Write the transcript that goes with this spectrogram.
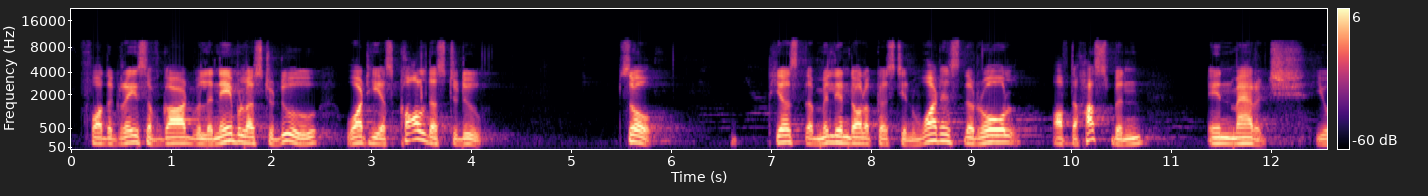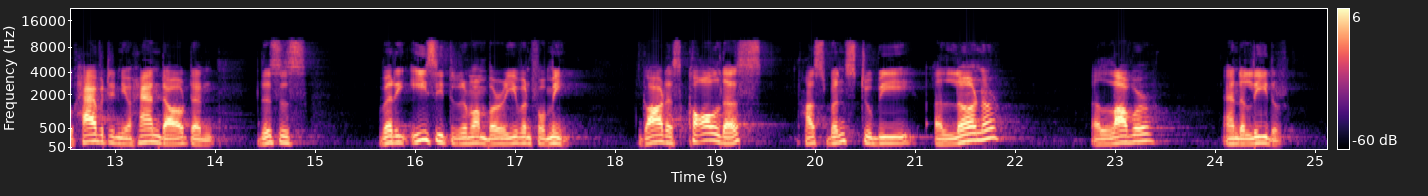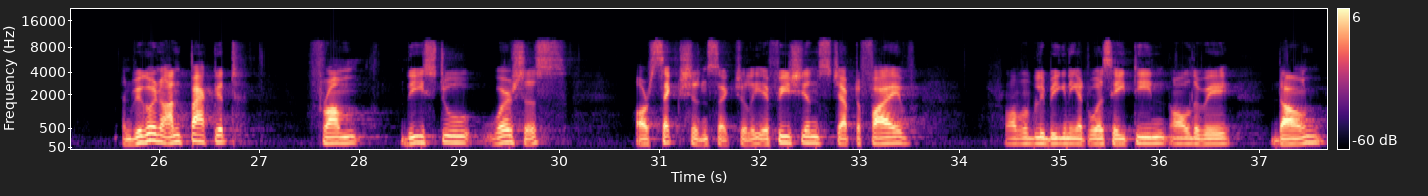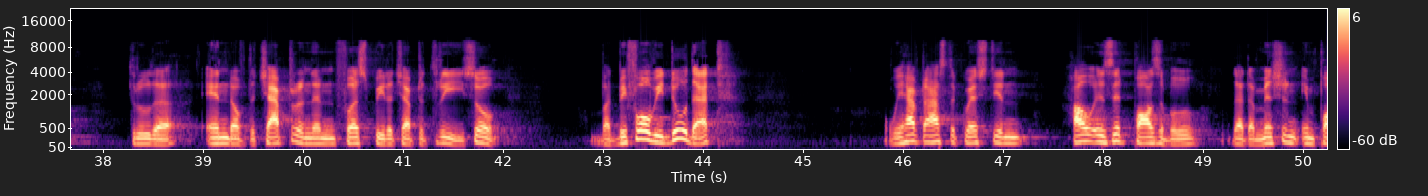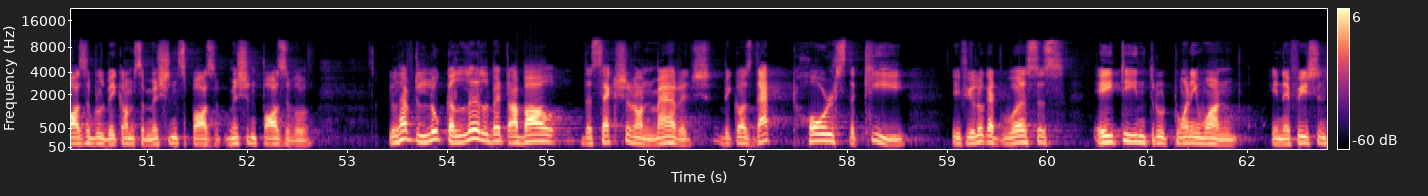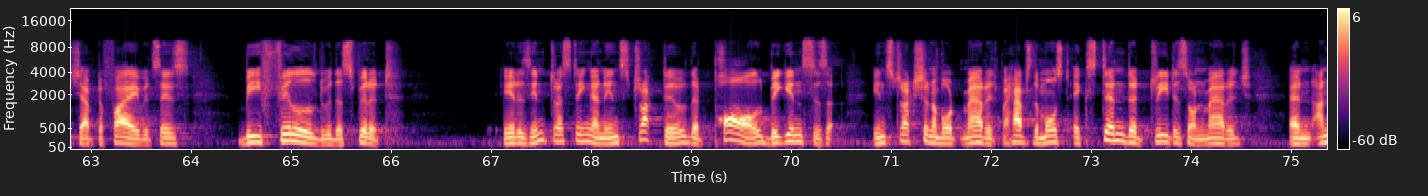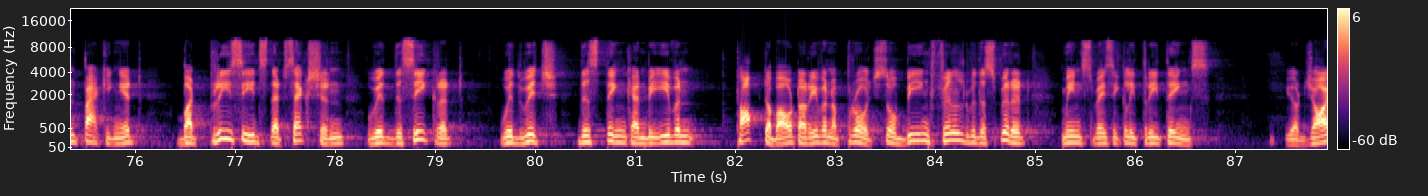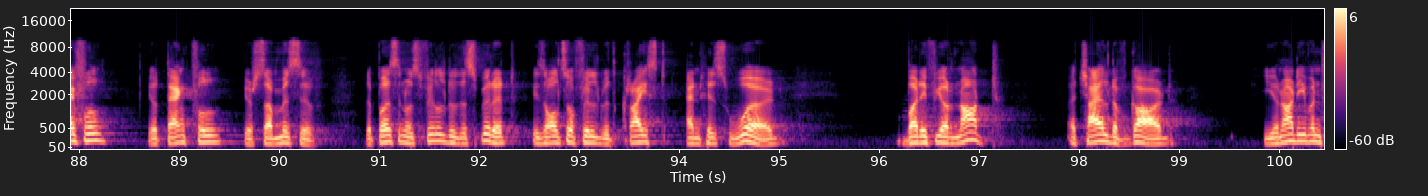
for the grace of God will enable us to do what He has called us to do. So, here's the million dollar question What is the role of the husband in marriage? You have it in your handout, and this is very easy to remember, even for me. God has called us, husbands, to be a learner, a lover, and a leader. And we're going to unpack it from these two verses or sections, actually Ephesians chapter 5, probably beginning at verse 18, all the way down through the end of the chapter, and then 1 Peter chapter 3. So, but before we do that, we have to ask the question how is it possible that a mission impossible becomes a mission possible? You'll have to look a little bit about the section on marriage because that holds the key. If you look at verses 18 through 21 in Ephesians chapter 5, it says, Be filled with the Spirit. It is interesting and instructive that Paul begins his instruction about marriage, perhaps the most extended treatise on marriage, and unpacking it, but precedes that section with the secret with which this thing can be even talked about or even approached. So, being filled with the Spirit means basically three things you're joyful, you're thankful, you're submissive. The person who's filled with the Spirit is also filled with Christ and His Word. But if you're not a child of God, you're not even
